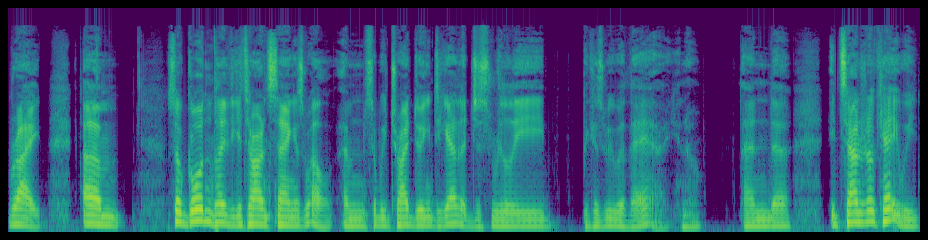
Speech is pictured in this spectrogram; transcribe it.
Right. Um, so Gordon played the guitar and sang as well. And so we tried doing it together, just really because we were there, you know. And uh, it sounded okay. We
